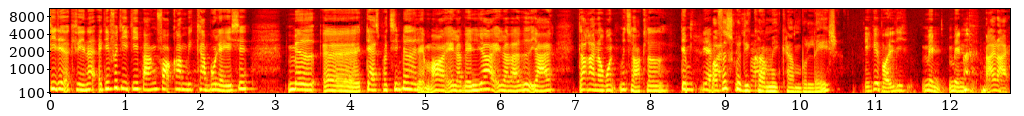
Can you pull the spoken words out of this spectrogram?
de der kvinder. Er det fordi, de er bange for at komme i kambolage med øh, deres partimedlemmer eller vælgere, eller hvad ved jeg, der render rundt med tørklæde? Hvorfor skulle de komme i kambolage? Ikke voldelig, men, men nej, nej.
